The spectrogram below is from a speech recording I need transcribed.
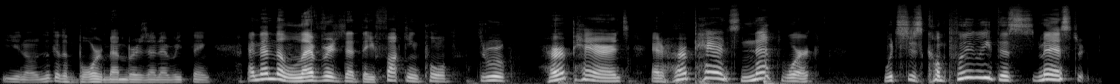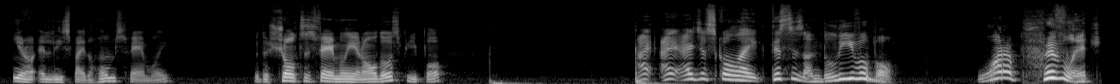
you know, look at the board members and everything. And then the leverage that they fucking pull through her parents and her parents' network, which is completely dismissed, you know, at least by the Holmes family, with the Shultz's family and all those people. I, I, I just go like, this is unbelievable. What a privilege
